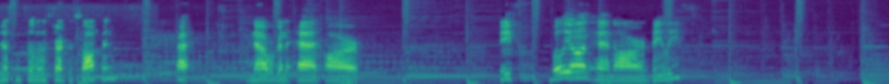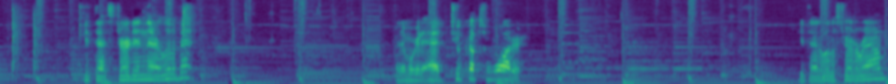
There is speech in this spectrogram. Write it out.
Just until those start to soften. Alright, now we're going to add our beef bouillon and our bay leaf. Get that stirred in there a little bit. And then we're going to add two cups of water. Get that a little stirred around.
